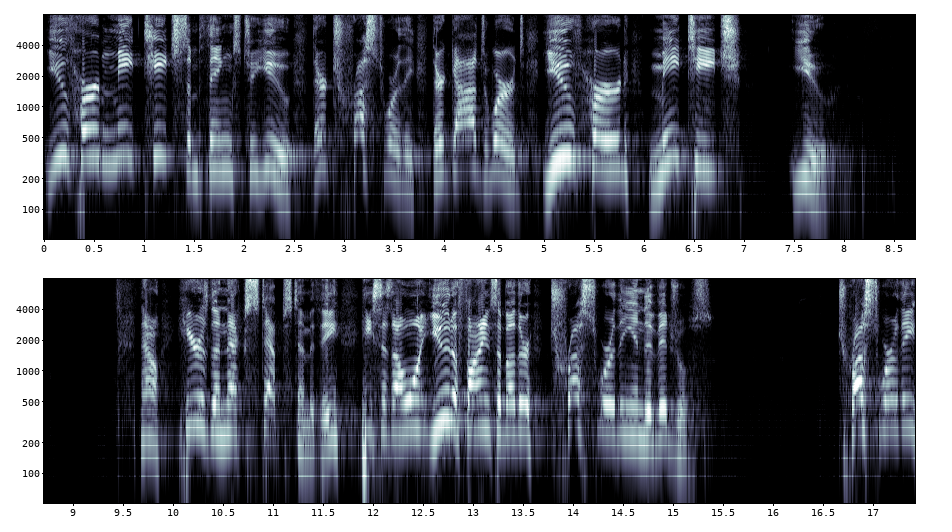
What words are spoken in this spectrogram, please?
you've heard me teach some things to you. They're trustworthy, they're God's words. You've heard me teach you. Now, here's the next steps, Timothy. He says, I want you to find some other trustworthy individuals. Trustworthy,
